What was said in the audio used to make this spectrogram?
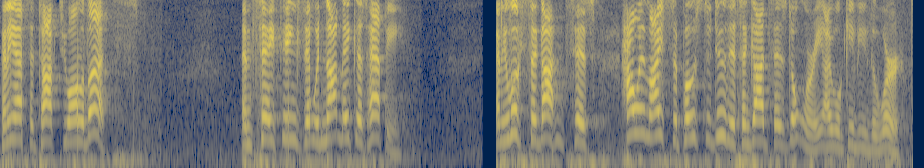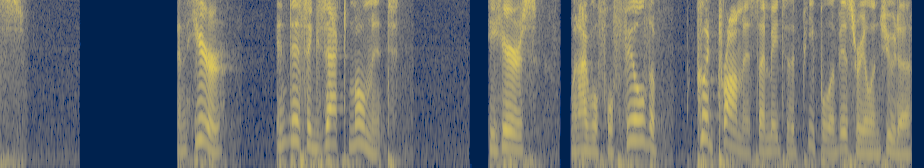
And he has to talk to all of us and say things that would not make us happy. And he looks to God and says, How am I supposed to do this? And God says, Don't worry, I will give you the words. And here, in this exact moment, he hears, When I will fulfill the good promise I made to the people of Israel and Judah.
